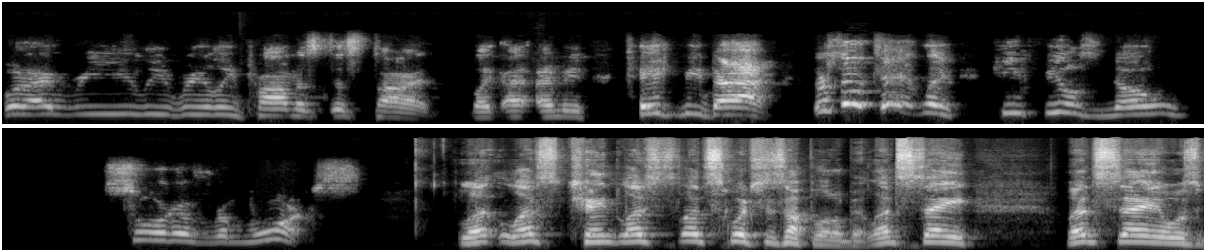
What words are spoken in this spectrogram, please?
but I really, really promise this time. Like I, I mean, take me back. There's no take. Like he feels no sort of remorse. let let's change let's let's switch this up a little bit. Let's say let's say it was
